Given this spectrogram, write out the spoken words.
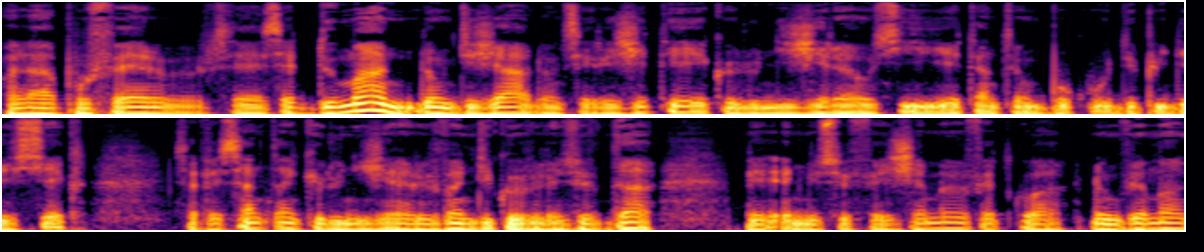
voilà, pour faire cette demande. Donc déjà, donc c'est rejeté, que le Nigeria aussi est en train beaucoup depuis des siècles. Ça fait 100 ans que le Nigeria revendique les œuvres d'art, mais elle ne se fait jamais, en fait, quoi. Donc vraiment,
